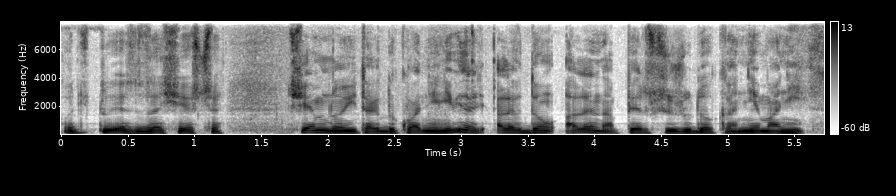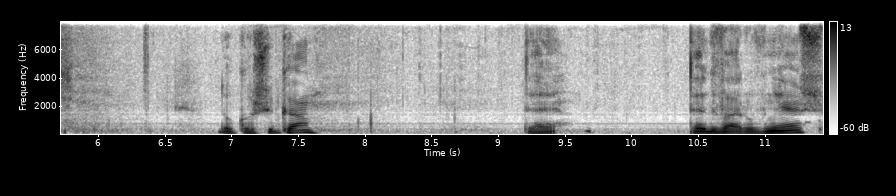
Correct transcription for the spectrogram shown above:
Choć tu jest w lesie jeszcze ciemno i tak dokładnie nie widać, ale, w dom, ale na pierwszy rzut oka nie ma nic. Do koszyka. Te, te dwa również.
